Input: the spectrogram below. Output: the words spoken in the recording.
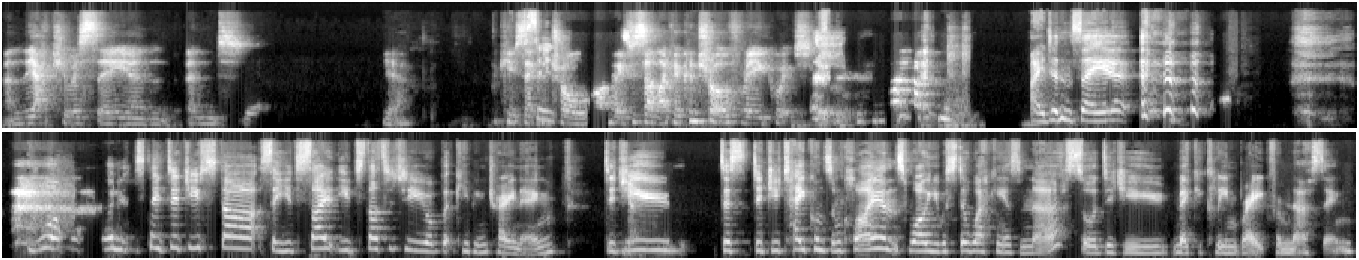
and the accuracy, and and yeah, I keep saying so, control. It makes me sound like a control freak, which I didn't say it. what, so did you start? So you decided you'd started to do your bookkeeping training. Did yeah. you just did you take on some clients while you were still working as a nurse, or did you make a clean break from nursing?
